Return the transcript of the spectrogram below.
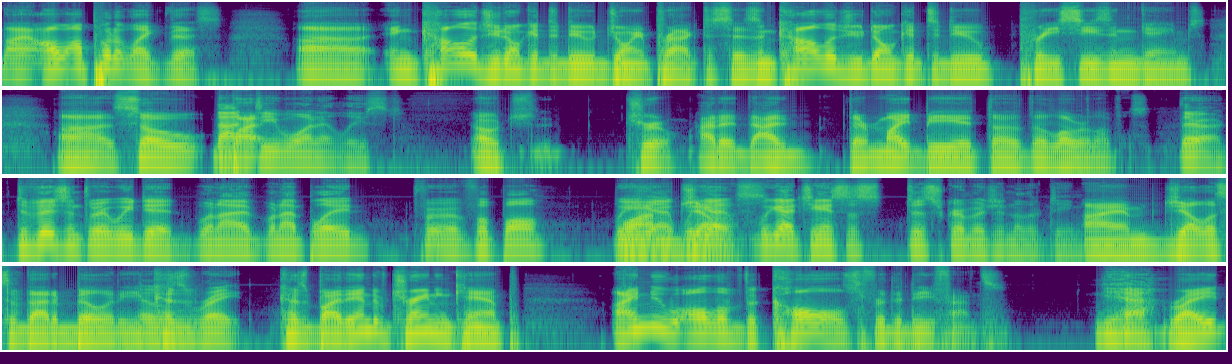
I'll, I'll put it like this: uh, in college, you don't get to do joint practices. In college, you don't get to do preseason games. Uh, so not D one at least. Oh, tr- true. I did. I there might be at the, the lower levels. There, are. Division three, we did when I when I played for football. We, Well, I'm got, we got we got a chance to, to scrimmage another team. I am jealous of that ability because great. because by the end of training camp, I knew all of the calls for the defense. Yeah, right?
